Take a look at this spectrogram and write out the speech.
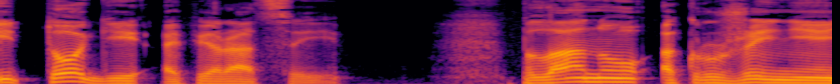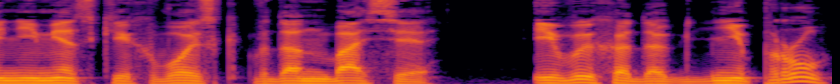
Итоги операции. Плану окружения немецких войск в Донбассе и выхода к Днепру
